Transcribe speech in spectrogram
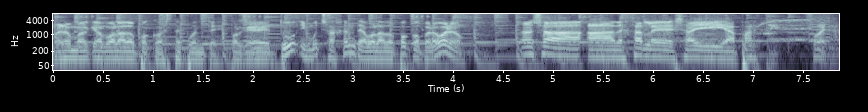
menos mal que ha volado poco este puente, porque tú y mucha gente ha volado poco, pero bueno, vamos a, a dejarles ahí aparte. Fuera.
